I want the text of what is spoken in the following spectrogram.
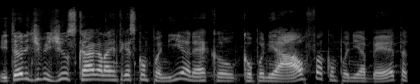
Então ele dividiu os caras lá em três companhias, né? Com- Companhia Alpha, Companhia Beta,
